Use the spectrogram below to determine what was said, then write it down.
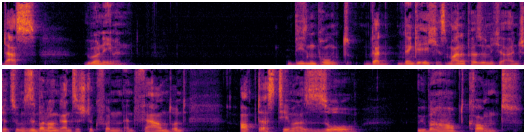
das übernehmen. Diesen Punkt, da denke ich, ist meine persönliche Einschätzung, sind wir noch ein ganzes Stück von entfernt. Und ob das Thema so überhaupt kommt,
